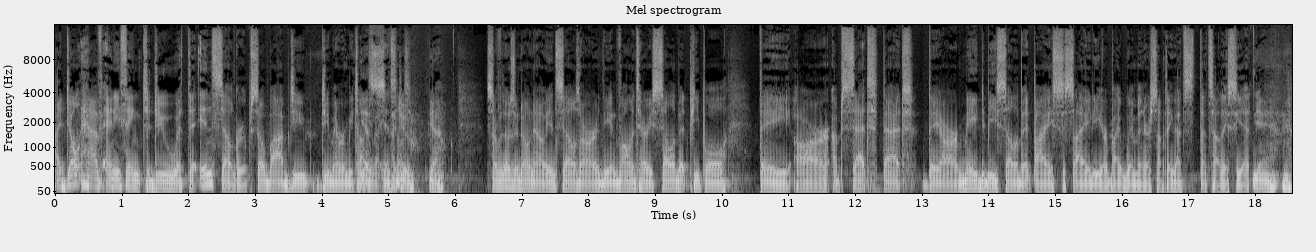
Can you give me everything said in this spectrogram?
I don't have anything to do with the incel group. So, Bob, do you do you remember me talking yes, about incels? I do. Yeah. So, for those who don't know, incels are the involuntary celibate people. They are upset that they are made to be celibate by society or by women or something. That's that's how they see it. Yeah. yeah.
